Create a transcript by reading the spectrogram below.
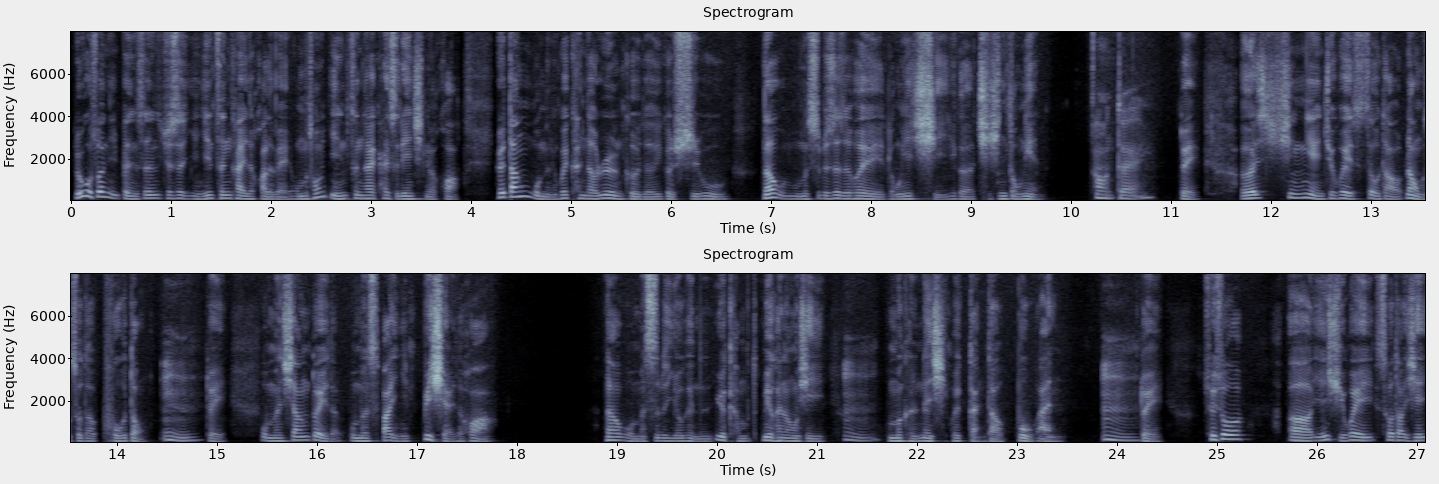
如果说你本身就是眼睛睁开的话，对不对？我们从眼睛睁开开始练习的话，因为当我们会看到任何的一个事物，然后我们是不是会容易起一个起心动念？哦，对对，而心念就会受到让我们受到波动。嗯，对，我们相对的，我们是把眼睛闭起来的话，那我们是不是有可能越看不没有看到东西？嗯，我们可能内心会感到不安。嗯，对，所以说，呃，也许会受到一些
